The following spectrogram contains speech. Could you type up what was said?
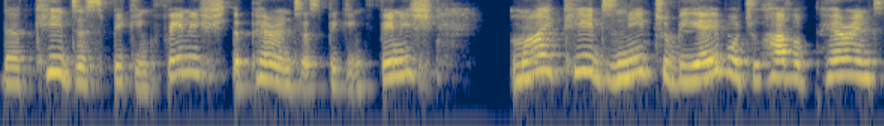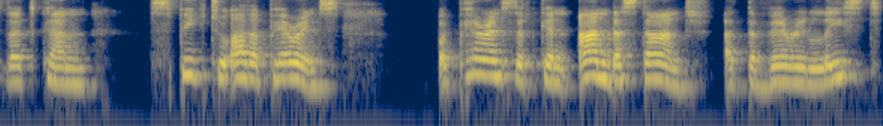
the kids are speaking Finnish, the parents are speaking Finnish. My kids need to be able to have a parent that can speak to other parents, a parents that can understand at the very least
